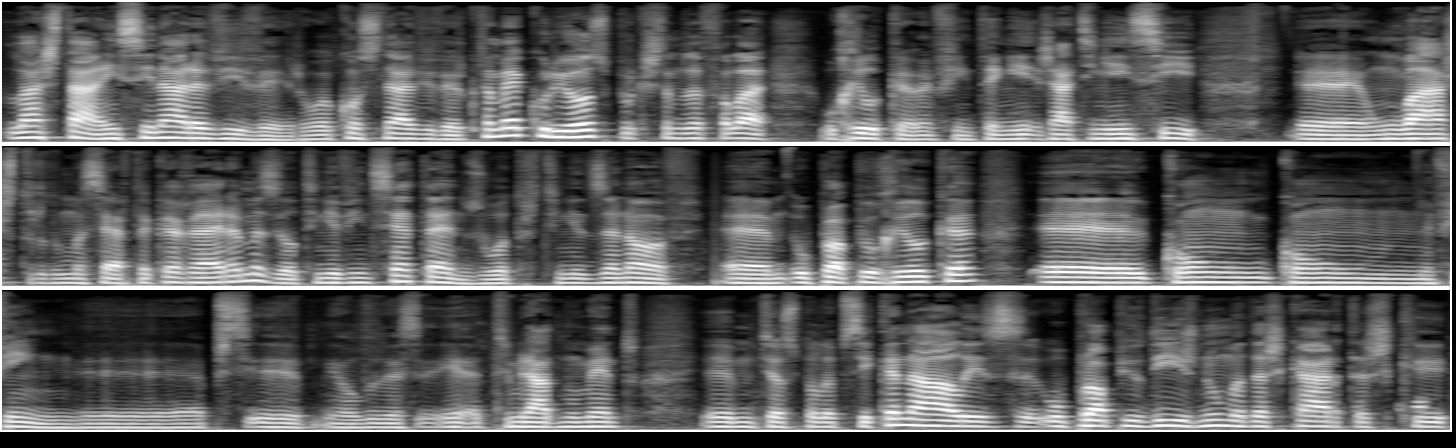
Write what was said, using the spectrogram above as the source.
lá está, ensinar a viver ou aconselhar a viver. Que também é curioso porque estamos a falar, o Rilke, enfim, tem, já tinha em si uh, um lastro de uma certa carreira, mas ele tinha 27 anos, o outro tinha 19. Uh, eh, o próprio Rilke, com, com, enfim, ele a determinado momento meteu-se pela psicanálise. O próprio diz numa das cartas que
